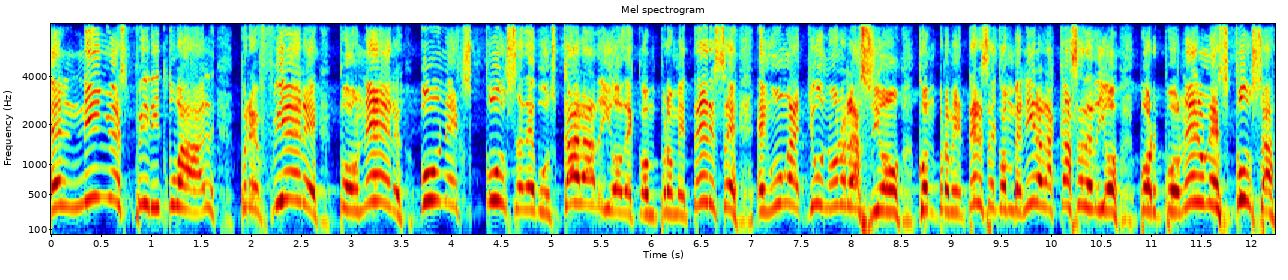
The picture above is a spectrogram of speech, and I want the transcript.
El niño espiritual prefiere poner una excusa de buscar a Dios, de comprometerse en un ayuno, una oración, comprometerse con venir a la casa de Dios por poner una excusa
